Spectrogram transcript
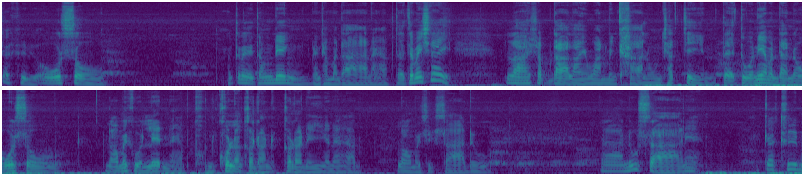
ก็คือโอโซมันก็เลยต้องเด้งเป็นธรรมดานะครับ แต่จะไม่ใช่ รายสัปดาห์รายวันเป็นขาลงชัดเจน แต่ตัวเนี้ยมันดันโอเวอร์โซเราไม่ควรเล่นนะครับ คนคนละกรณกรณีกันนะครับ ลองไปศึกษาดูอนุสาเนี่ยก็ขึ้น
